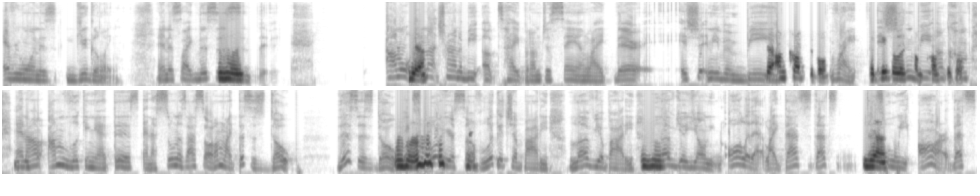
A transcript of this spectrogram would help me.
everyone is giggling. And it's like this is Mhm. I don't Yeah. I'm not trying to be uptight, but I'm just saying like there it shouldn't even be They're uncomfortable. Right. The It giggle is shouldn't be uncomfortable. uncom- And I'm I'm looking at this, and as soon as I saw it, I'm like, this is dope. This is dope. Mhm. Explore yourself. Look at your body. Love your body. Mhm. Love your yoni. All of that. Like that's that's that's Yeah. who we are. That's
